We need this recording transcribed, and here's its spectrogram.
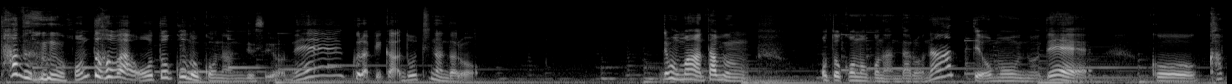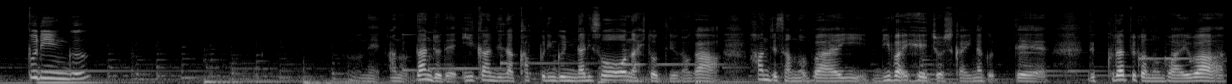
多分本当は男の子なんですよね。クラピカどっちなんだろう。でもまあ多分男の子なんだろうなって思うのでこうカップリング？あのね、あの男女でいい感じなカップリングになりそうな人っていうのがハンジさんの場合リヴァイ兵長しかいなくってでクラピカの場合は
